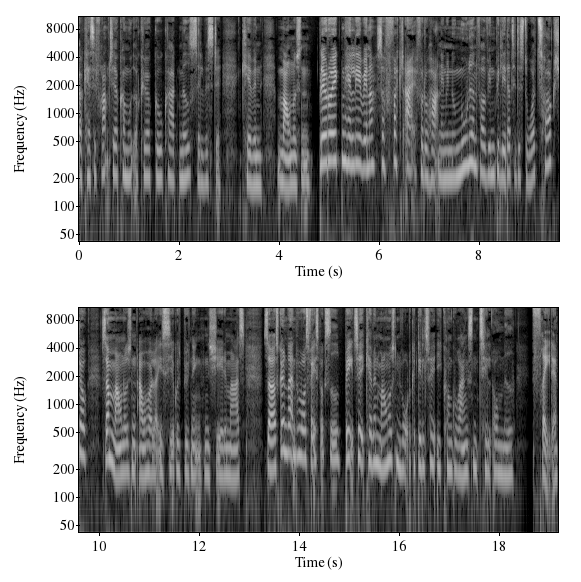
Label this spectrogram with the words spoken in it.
og kan se frem til at komme ud og køre go-kart med selveste Kevin Magnussen. Blev du ikke den heldige vinder, så frygt ej, for du har nemlig nu muligheden for at vinde billetter til det store talkshow, som Magnussen afholder i Cirkusbygningen den 6. marts. Så skynd dig ind på vores Facebook-side, BT Kevin Magnussen, hvor du kan deltage i konkurrencen til og med fredag.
